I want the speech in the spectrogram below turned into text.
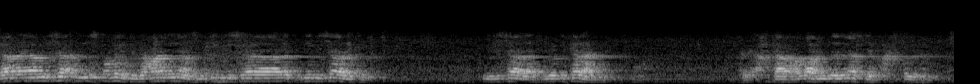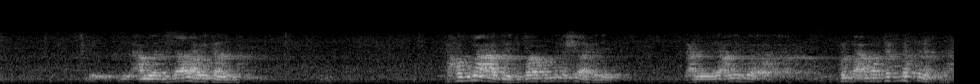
قال يا موسى إني اصطفيتك على الناس برسالتي برسالتي وبكلامي يعني اختار الله من الناس جمع كلهم بحمل الرسالة وكلمة فخذ ما آتيتك فأخذ من الشاكرين يعني يعني كل ما أمرتك بث نفسه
